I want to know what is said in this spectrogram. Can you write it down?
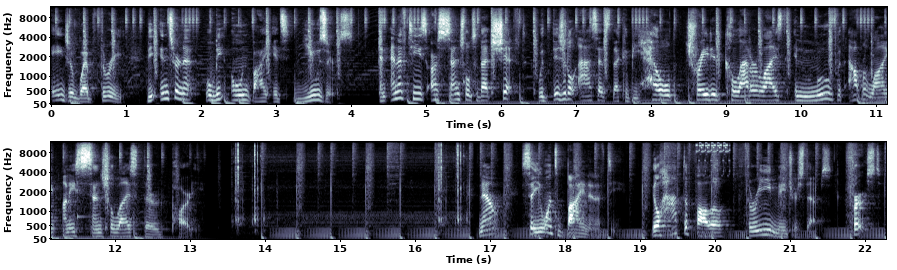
age of Web 3, the internet will be owned by its users. And NFTs are central to that shift, with digital assets that can be held, traded, collateralized, and moved without relying on a centralized third party. Now, say you want to buy an NFT. You'll have to follow three major steps. First,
